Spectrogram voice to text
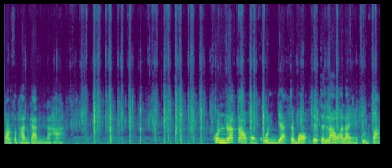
ความสัมพันธ์กันนะคะ คนรักเก่าของคุณอยากจะบอกอยากจะเล่าอะไรให้คุณฟัง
